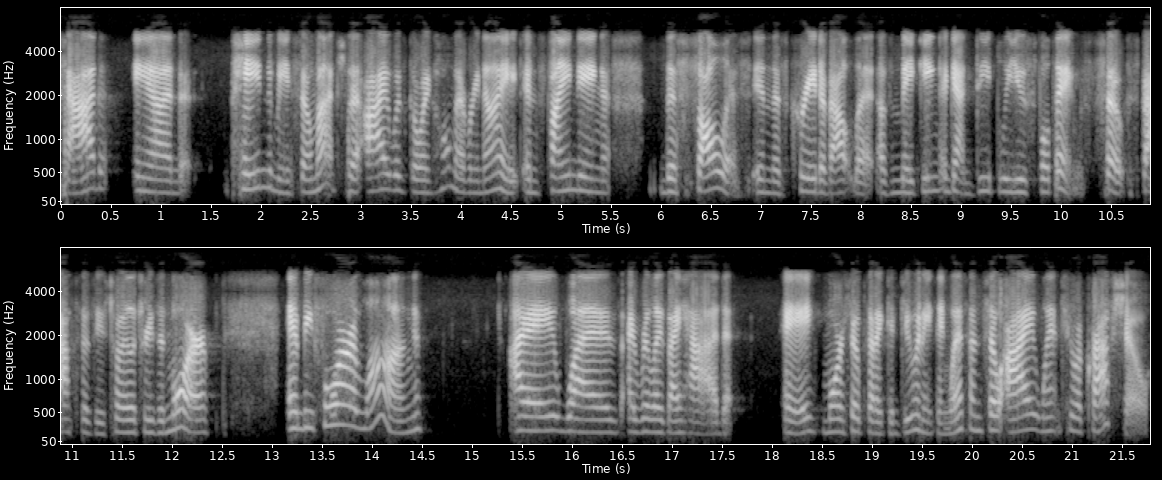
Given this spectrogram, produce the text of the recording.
sad and pained me so much that I was going home every night and finding this solace in this creative outlet of making, again, deeply useful things soaps, bath fizzies, toiletries, and more. And before long, I was, I realized I had a more soap that I could do anything with. And so I went to a craft show.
